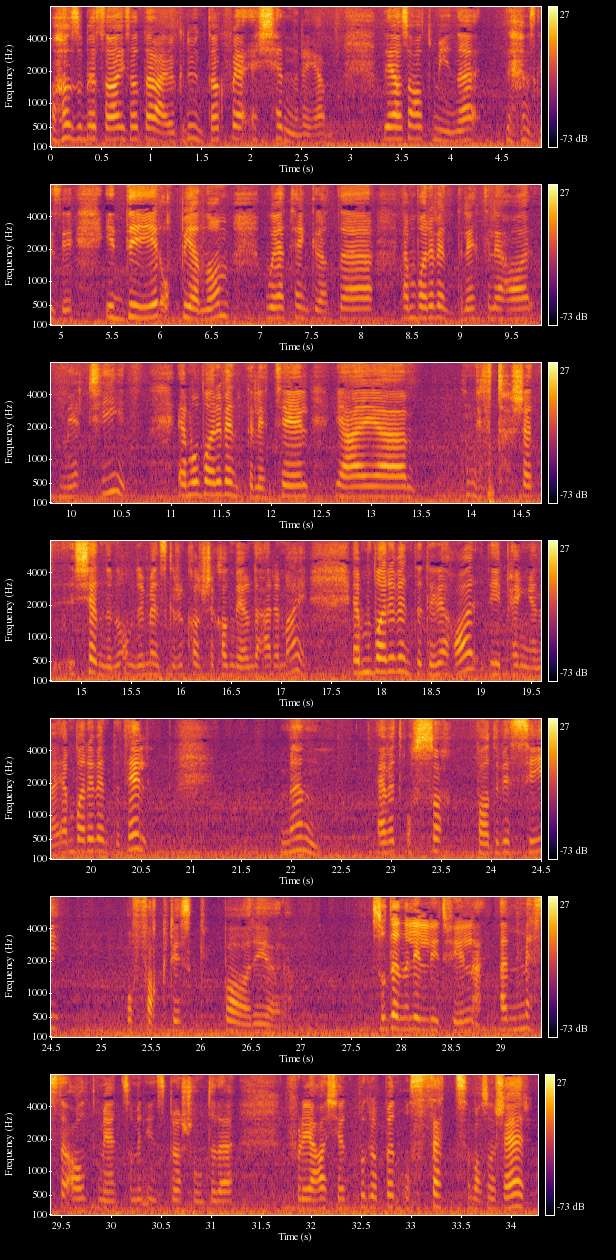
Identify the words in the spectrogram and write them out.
Og som jeg sa, der er jo ikke noe unntak, for jeg, jeg kjenner det igjen. Det har altså hatt mine si, ideer opp igjennom hvor jeg tenker at eh, jeg må bare vente litt til jeg har mer tid. Jeg må bare vente litt til jeg eh, rett og slett kjenner noen andre mennesker som kanskje kan mer om det her enn meg. Jeg må bare vente til jeg har de pengene. Jeg må bare vente til. Men jeg vet også hva det vil si å faktisk bare gjøre. Så denne lille lydfilen er mest av alt ment som en inspirasjon til det. Fordi jeg har kjent på kroppen og sett hva som skjer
